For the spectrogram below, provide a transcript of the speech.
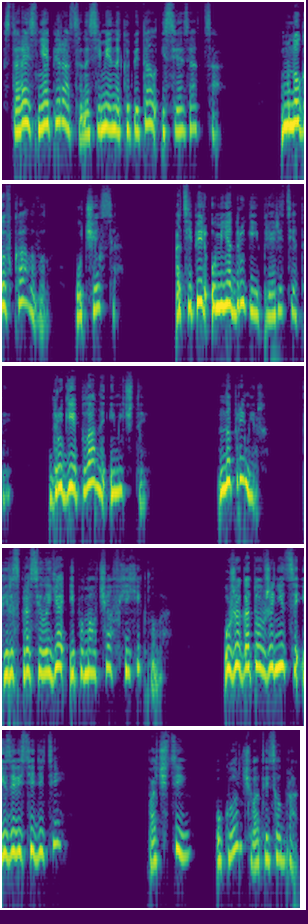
стараясь не опираться на семейный капитал и связи отца. Много вкалывал, учился — а теперь у меня другие приоритеты, другие планы и мечты. Например, переспросила я и, помолчав, хихикнула. Уже готов жениться и завести детей? Почти, уклончиво ответил брат.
